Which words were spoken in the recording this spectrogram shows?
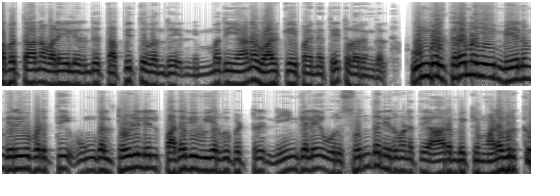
ஆபத்தான வலையிலிருந்து தப்பித்து வந்து நிம்மதியான வாழ்க்கை பயணத்தை தொடருங்கள். உங்கள் திறமையை மேலும் விரிவுபடுத்தி உங்கள் தொழிலில் பதவி உயர்வு பெற்று நீங்களே ஒரு சொந்த நிறுவனத்தை ஆரம்பிக்கும் அளவிற்கு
